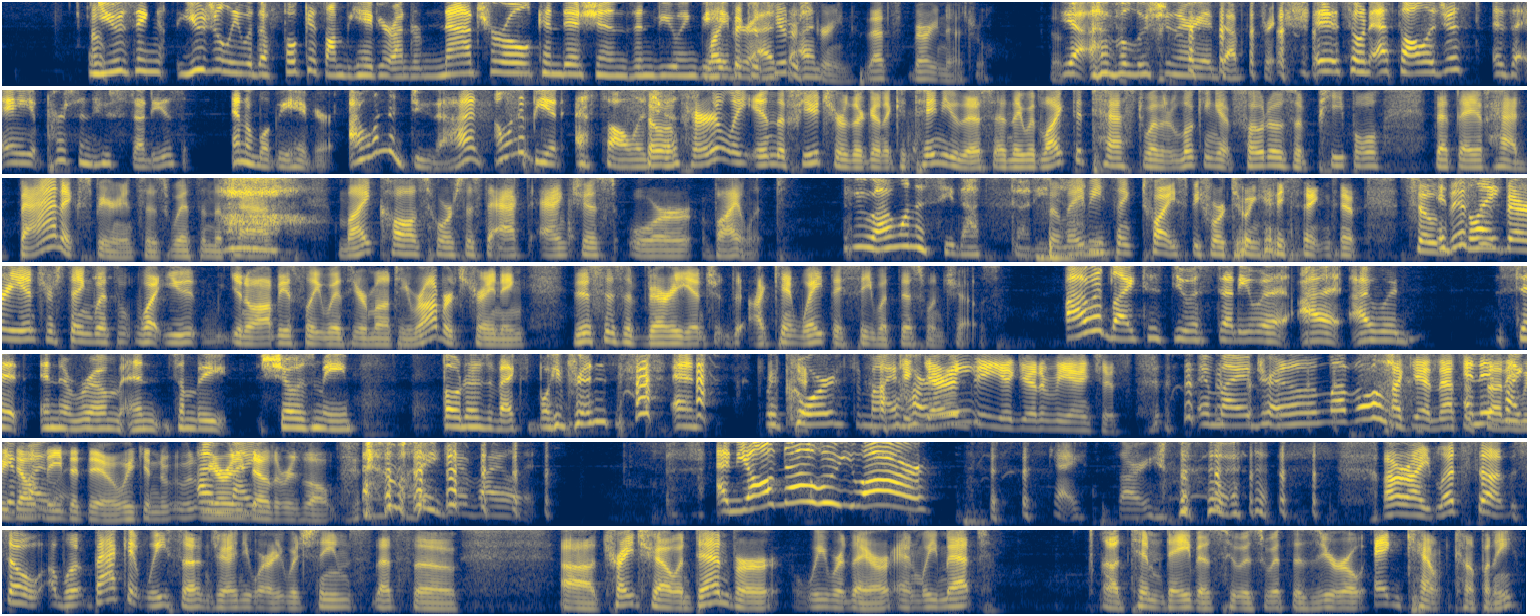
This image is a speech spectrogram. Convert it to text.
Oh. using usually with a focus on behavior under natural conditions and viewing behavior like the as computer an- screen. That's very natural. Yeah, evolutionary adaptive. Eh, So an ethologist is a person who studies animal behavior. I want to do that. I want to be an ethologist. So apparently, in the future, they're going to continue this, and they would like to test whether looking at photos of people that they have had bad experiences with in the past might cause horses to act anxious or violent. Ooh, I want to see that study. So done. maybe think twice before doing anything. That, so It's this is very interesting with what you you know obviously with your Monty Roberts training. This is a very interesting. I can't wait to see what this one shows. I would like to do a study where I I would sit in a room and somebody shows me photos of ex-boyfriends and records my I can heart guarantee rate you're going to be anxious. and my adrenaline level. Again, that's a And study we don't violent. need to do. We can. We I already might. know the result. I might get violent. And y'all know who you are. Okay, sorry. All right, let's. Uh, so uh, back at WESA in January, which seems that's the uh, trade show in Denver. We were there and we met uh, Tim Davis, who is with the Zero Egg Count Company.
